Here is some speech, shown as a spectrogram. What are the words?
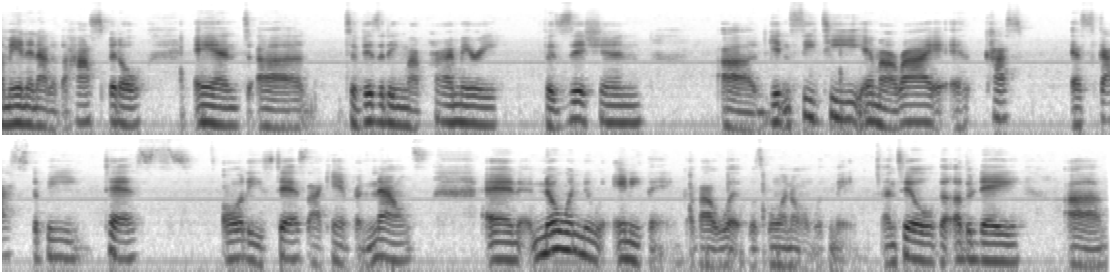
I'm in and out of the hospital and uh, to visiting my primary physician, uh, getting CT, MRI, endoscopy tests, all these tests I can't pronounce. And no one knew anything about what was going on with me until the other day. Uh,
